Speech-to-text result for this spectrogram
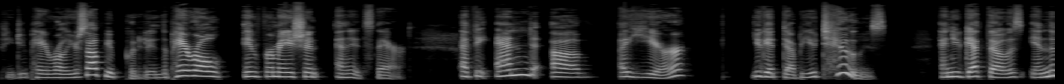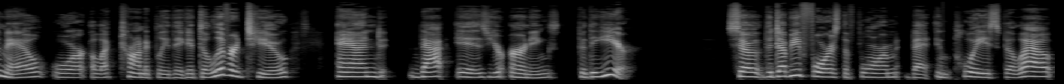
If you do payroll yourself, you put it in the payroll information and it's there. At the end of a year, you get W 2s and you get those in the mail or electronically. They get delivered to you. And that is your earnings for the year. So the W 4 is the form that employees fill out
